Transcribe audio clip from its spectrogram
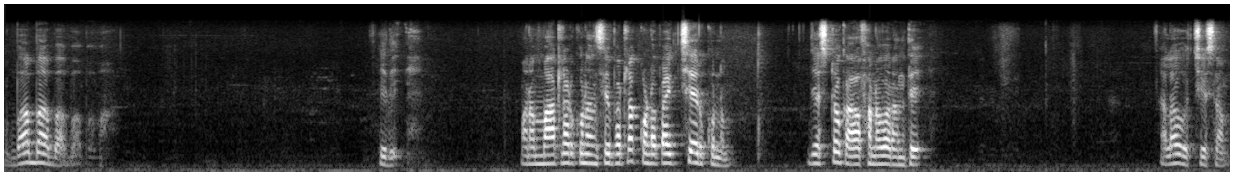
బాబా బాబా బాబా ఇది. మనం మాట్లాడుకున్నంతసేపట్ల కొండపైకి చేరుకున్నాం. జస్ట్ ఒక హాఫ్ అన్ అవర్ అంతే. అలా వచ్చేసాం.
